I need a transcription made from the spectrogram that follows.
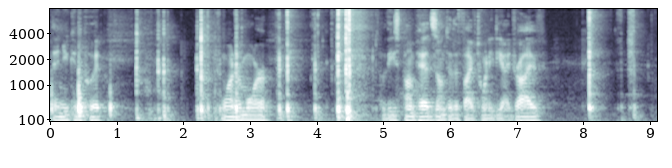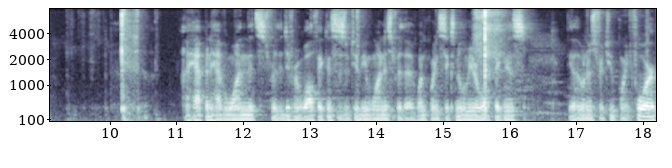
then you can put one or more of these pump heads onto the 520 DI drive. I happen to have one that's for the different wall thicknesses of tubing. One is for the 1.6 millimeter wall thickness. The other one is for 2.4.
